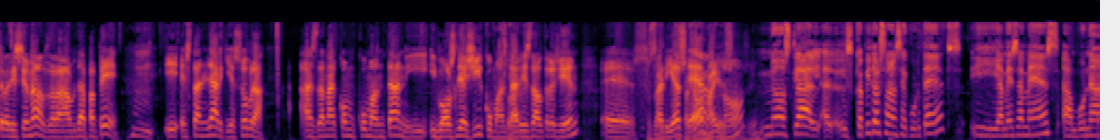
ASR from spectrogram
tradicionals, de, la, de paper, Mm. i és tan llarg i a sobre has d'anar com comentant i, i vols llegir comentaris d'altra gent, eh, No s'acaba etern, mai, no? Això, sí? No, és clar, el- els capítols solen ser curtets i, a més a més, amb una...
